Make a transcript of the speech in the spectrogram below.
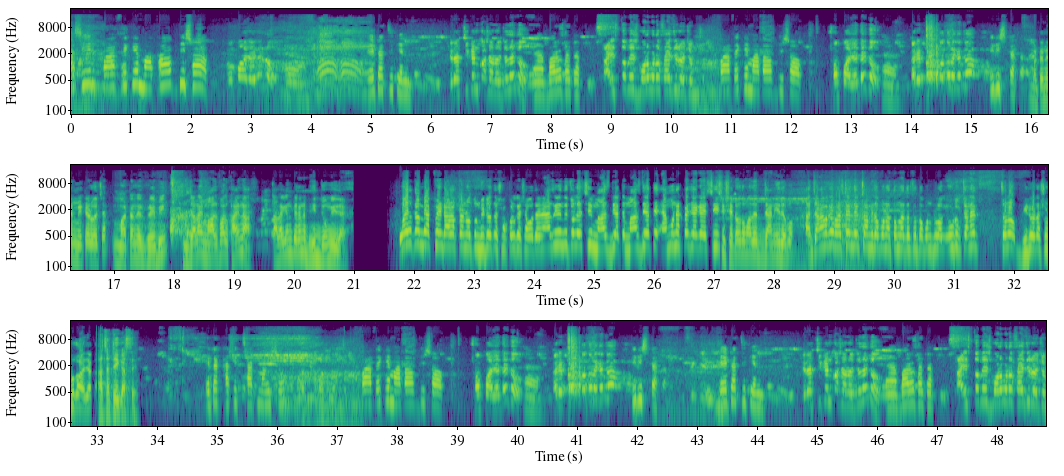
খাসির পা থেকে মাথা অব্দি সব। সব পাওয়া যায় তাই তো হ্যাঁ। এটা চিকেন এটা চিকেন কষা রয়েছে তাই তো? বারো টাকা সাইজ তো বেশ বড় বড় সাইজই রয়েছে। পা থেকে মাথা অব্দি সব। সব পাওয়া যায় তাই তো? হ্যাঁ। আরে প্লেট কত রেখেছো? টাকা। মাটনের মেটে রয়েছে মাটনের গ্রেভি যারা মাল ফাল খায় না তারা কিন্তু এখানে ভিড় জমিয়ে যায় ওয়েলকাম ব্যাক ফ্রেন্ড আর একটা নতুন ভিডিওতে সকলকে স্বাগত জানাই। আজকে কিন্তু চলে এসেছি মাছ দিয়াতে মাছ দিয়াতে এমন একটা জায়গায় এসেছি সেটাও তোমাদের জানিয়ে দেবো। আর যারা আমাকে ফার্স্ট টাইম দেখছ আমি তপন আর তোমরা দেখছ তপন ব্লগ ইউটিউব চ্যানেল চলো ভিডিওটা শুরু করা যাক। আচ্ছা ঠিক আছে। এটা খাসির ছাট মাংস। পা থেকে মাথা অবধি সব। সব পাওয়া যায় তাই তো? হ্যাঁ। আরে প্লেট কত রেখেছো? তিরিশ টাকা। এটা চিকেন এটা চিকেন কষা রয়েছে তাই তো? বারো টাকা। সাইজ তো বেশ বড় বড় সাইজই রয়েছে।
